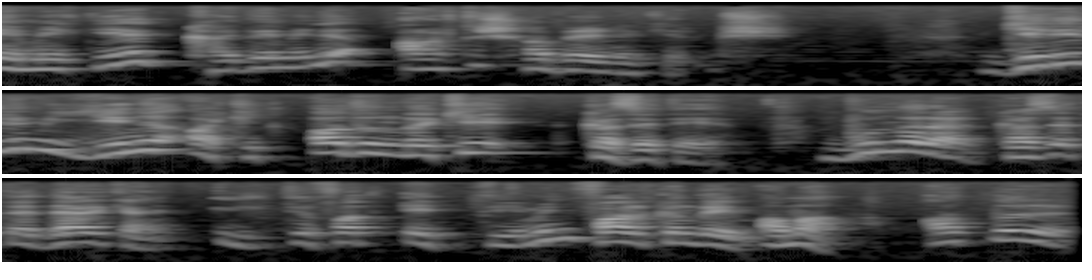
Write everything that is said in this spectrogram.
Emekliye kademeli artış haberine girmiş. Gelelim Yeni Akit adındaki gazeteye. Bunlara gazete derken iltifat ettiğimin farkındayım ama adları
